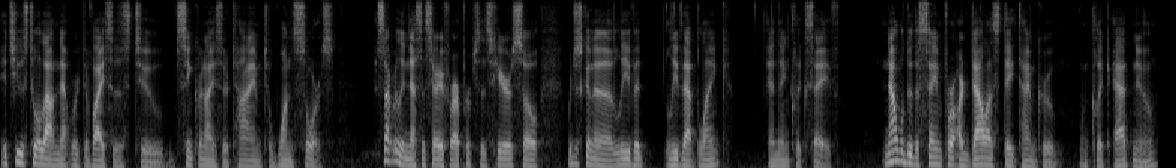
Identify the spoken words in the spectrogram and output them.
It's used to allow network devices to synchronize their time to one source. It's not really necessary for our purposes here, so we're just going to leave it, leave that blank, and then click Save. Now we'll do the same for our Dallas date time group. We'll click Add New.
